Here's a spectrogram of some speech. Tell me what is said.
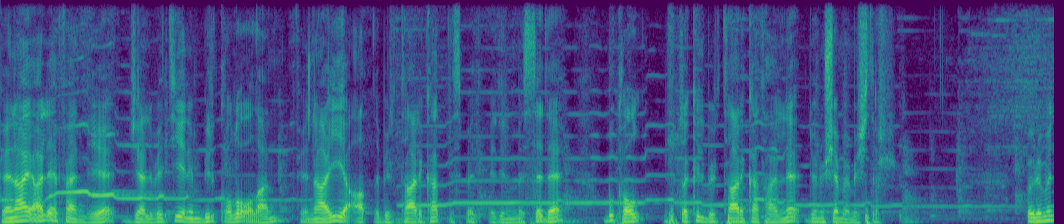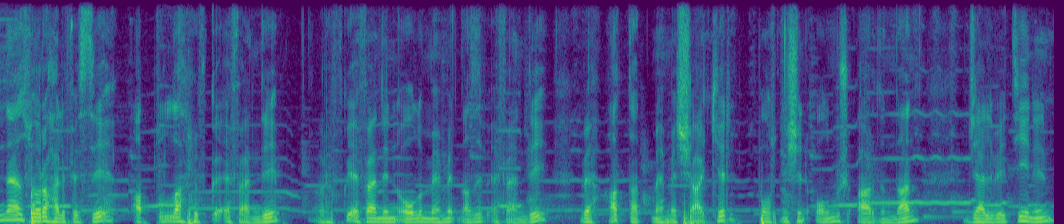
Fenai Ali Efendi'ye Celvetiye'nin bir kolu olan Fenaiye adlı bir tarikat nispet edilmesi de bu kol müstakil bir tarikat haline dönüşememiştir. Ölümünden sonra halifesi Abdullah Rıfkı Efendi, Rıfkı Efendi'nin oğlu Mehmet Nazif Efendi ve Hattat Mehmet Şakir postnişin olmuş ardından Celvetiye'nin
